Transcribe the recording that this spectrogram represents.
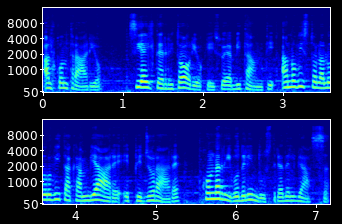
Al contrario, sia il territorio che i suoi abitanti hanno visto la loro vita cambiare e peggiorare con l'arrivo dell'industria del gas.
